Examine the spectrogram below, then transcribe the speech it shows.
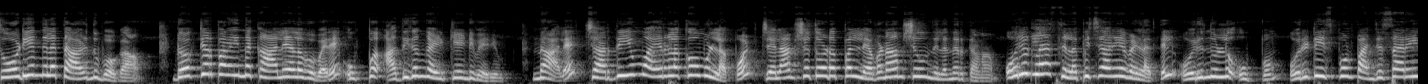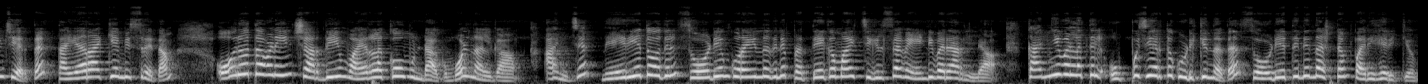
സോഡിയം നില താഴ്ന്നു പോകാം. ഡോക്ടർ പറയുന്ന കാലയളവ് വരെ ഉപ്പ് അധികം കഴിക്കേണ്ടി വരും. നാല് ഛർദിയും വയറിളക്കവും ഉള്ളപ്പോൾ ജലാംശത്തോടൊപ്പം ലവണാംശവും നിലനിർത്തണം. ഒരു ഗ്ലാസ് തിളപ്പിച്ചാറിയ വെള്ളത്തിൽ ഒരു നുള്ളു ഉപ്പും ഒരു ടീസ്പൂൺ പഞ്ചസാരയും ചേർത്ത് തയ്യാറാക്കിയ മിശ്രിതം ഓരോ തവണയും ഛർദിയും വയറിളക്കവും ഉണ്ടാകുമ്പോൾ നൽകാം. അഞ്ച് നേരിയ തോതിൽ സോഡിയം കുറയുന്നതിന് പ്രത്യേകമായി ചികിത്സ വേണ്ടി വരാറില്ല. കഞ്ഞിവെള്ളത്തിൽ ഉപ്പ് ചേർത്ത് കുടിക്കുന്നത് സോഡിയത്തിന്റെ നഷ്ടം പരിഹരിക്കും.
